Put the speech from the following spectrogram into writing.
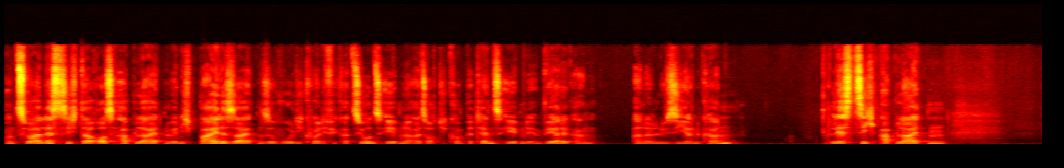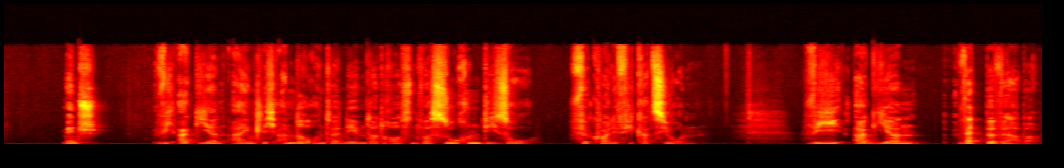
Und zwar lässt sich daraus ableiten, wenn ich beide Seiten, sowohl die Qualifikationsebene als auch die Kompetenzebene im Werdegang analysieren kann, lässt sich ableiten, Mensch, wie agieren eigentlich andere Unternehmen da draußen? Was suchen die so für Qualifikationen? Wie agieren Wettbewerber?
